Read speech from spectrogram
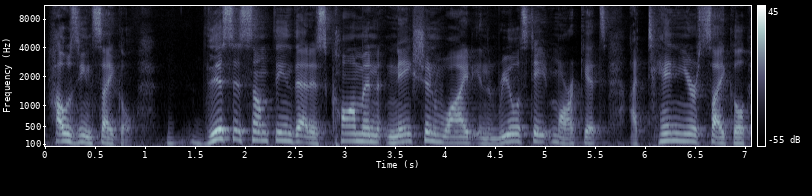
housing cycle. This is something that is common nationwide in the real estate markets, a 10 year cycle.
